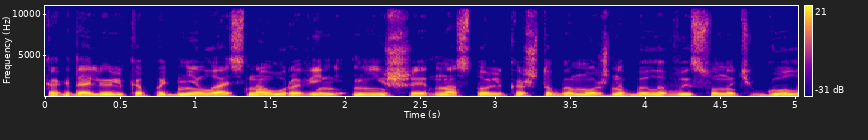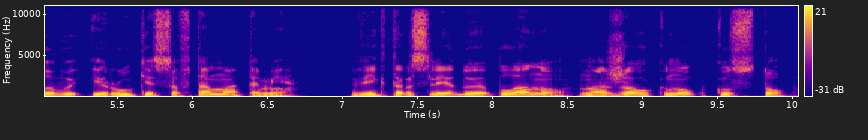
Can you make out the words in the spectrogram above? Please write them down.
Когда люлька поднялась на уровень ниши настолько, чтобы можно было высунуть головы и руки с автоматами, Виктор, следуя плану, нажал кнопку «Стоп».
